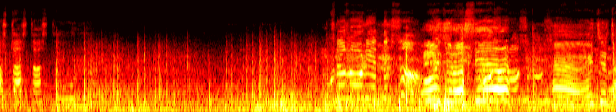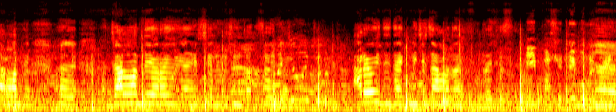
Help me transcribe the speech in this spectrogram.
আস্তে। আস্তে ওই যে রসি হ্যাঁ ওই যে জানলা দিয়ে হ্যাঁ, জানলা দিয়ে ওরা সেলিব্রেশন করতেছে ওই আরে ওই দেখ নিচে জানলা দিয়ে ফুটাইতেছে হ্যাঁ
